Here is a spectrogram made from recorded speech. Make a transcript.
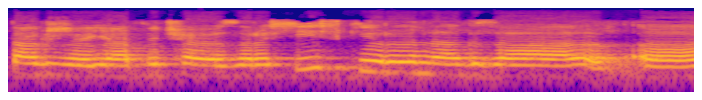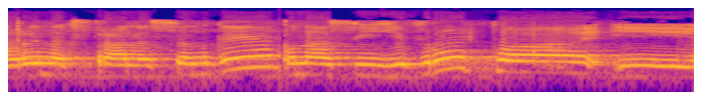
Также я отвечаю за российский рынок, за э, рынок стран СНГ. У нас и Европа, и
